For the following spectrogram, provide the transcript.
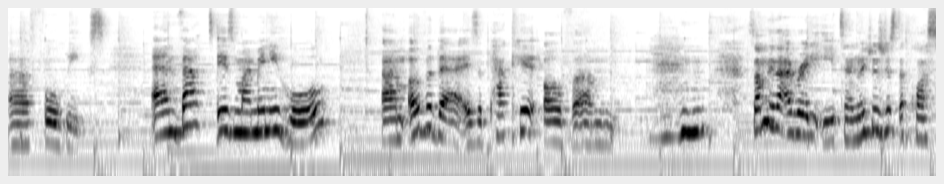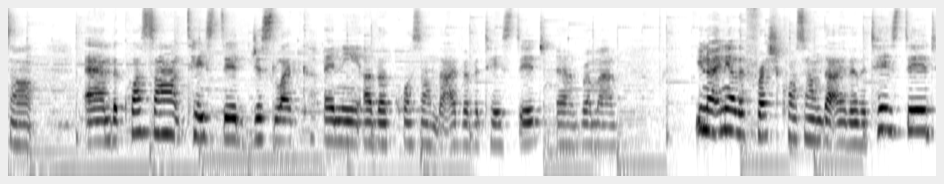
uh, four weeks. And that is my mini haul. Um, over there is a packet of um, something that I've already eaten, which was just a croissant. And the croissant tasted just like any other croissant that I've ever tasted um, from a, you know, any other fresh croissant that I've ever tasted.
